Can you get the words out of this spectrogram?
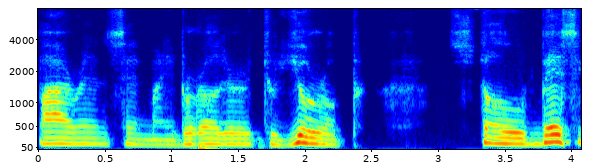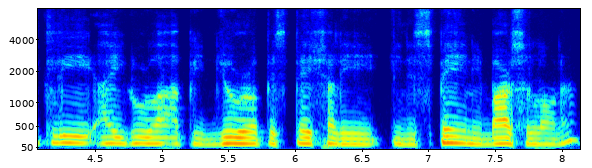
parents, and my brother to Europe. So basically, I grew up in Europe, especially in Spain, in Barcelona.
